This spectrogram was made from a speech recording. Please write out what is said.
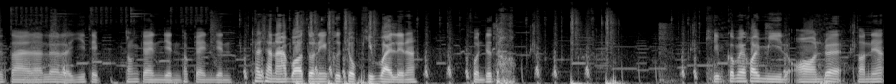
จะตายแล้วเลือดเหลือยี่สิบต้องใจเย็นต้องใจเย็น ถ้าชนะบอสตัวนี้คือจบคลิปไวเลยนะฝนจะตกคลิปก็ไม่ค่อยมีออนด้วยตอนเนี้ย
